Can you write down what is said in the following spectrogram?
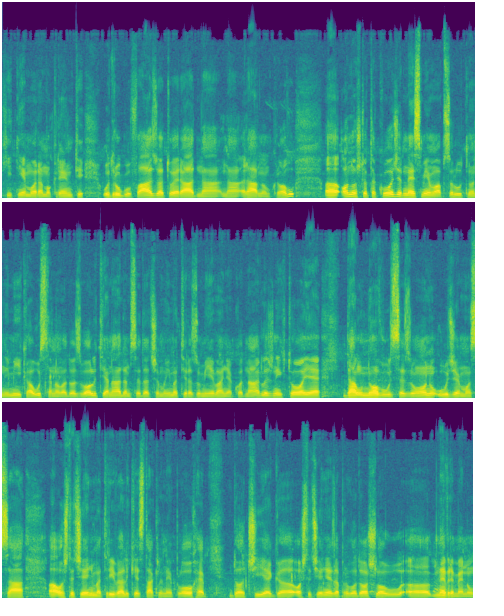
hitnije moramo krenuti u drugu fazu, a to je rad na na ravnom krovu. Ono što također ne smijemo apsolutno ni mi kao ustanova dozvoliti, a nadam se da ćemo imati razumijevanja kod nadležnih, to je da u novu sezonu uđemo sa oštećenjima tri velike staklene plohe, do čijeg oštećenja je zapravo došlo u nevremenu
